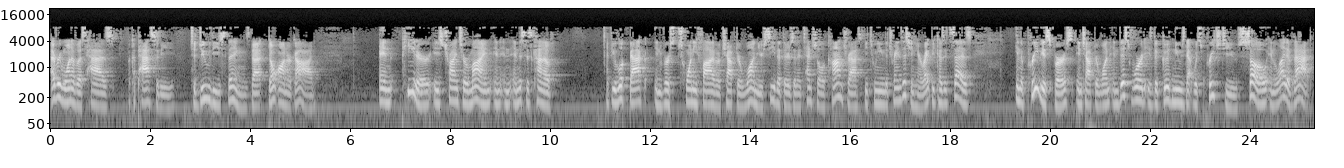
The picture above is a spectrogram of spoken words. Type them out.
Every one of us has a capacity to do these things that don't honor God. And Peter is trying to remind, and, and, and this is kind of, if you look back in verse 25 of chapter 1, you see that there's an intentional contrast between the transition here, right? Because it says, in the previous verse in chapter 1, and this word is the good news that was preached to you. So, in light of that,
